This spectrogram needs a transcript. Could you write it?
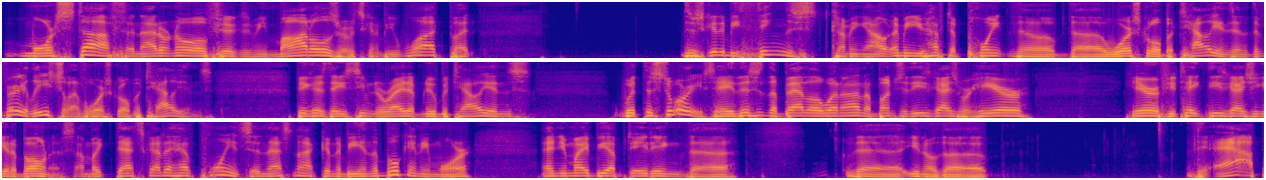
more stuff, and I don't know if it's going to be models or if it's going to be what, but." There's going to be things coming out. I mean, you have to point the the War Scroll battalions, and at the very least, you'll have War Scroll battalions because they seem to write up new battalions with the stories. Hey, this is the battle that went on. A bunch of these guys were here here if you take these guys you get a bonus. I'm like that's got to have points and that's not going to be in the book anymore. And you might be updating the the you know the the app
